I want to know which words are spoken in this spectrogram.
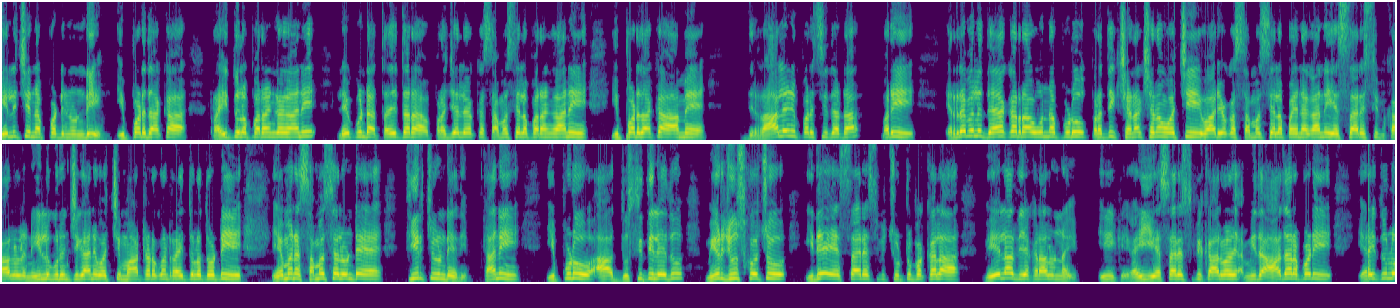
గెలిచినప్పటి నుండి ఇప్పటిదాకా రైతుల పరంగా కానీ లేకుండా తదితర ప్రజల యొక్క సమస్యల పరంగా కానీ ఇప్పటిదాకా ఆమె రాలేని పరిస్థితి అట. మరి ఎర్రబెల్లి దయాకర్ రావు ఉన్నప్పుడు ప్రతి క్షణక్షణం వచ్చి వారి యొక్క సమస్యల పైన కానీ ఎస్ఆర్ఎస్పి కాలువల నీళ్ళు గురించి కానీ వచ్చి మాట్లాడుకొని రైతులతోటి ఏమైనా సమస్యలు ఉంటే తీర్చి ఉండేది. కానీ ఇప్పుడు ఆ దుస్థితి లేదు. మీరు చూసుకోవచ్చు ఇదే ఎస్ఆర్ఎస్పి చుట్టుపక్కల వేలాది ఎకరాలు ఉన్నాయి. ఈ ఈ ఎస్ఆర్ఎస్పి కాలువల మీద ఆధారపడి రైతులు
